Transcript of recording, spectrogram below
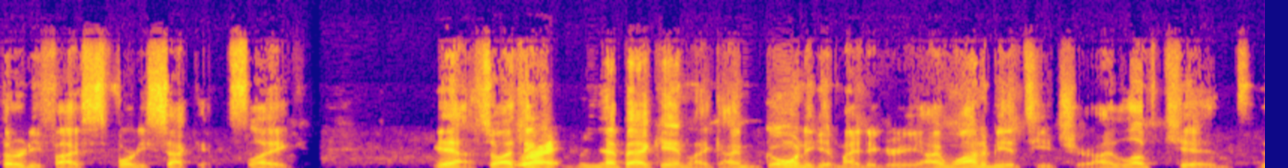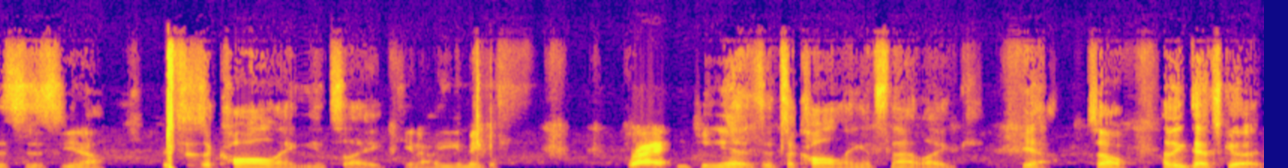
35 40 seconds like yeah so i think right. bring that back in like i'm going to get my degree i want to be a teacher i love kids this is you know this is a calling it's like you know you can make a right teaching is it's a calling it's not like yeah so i think that's good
